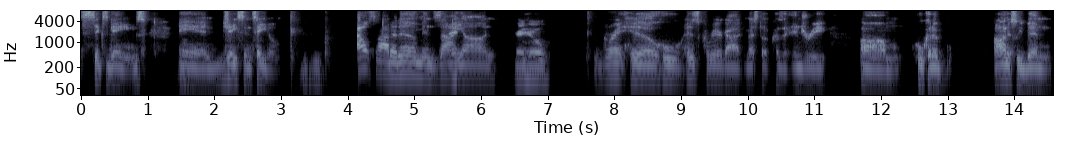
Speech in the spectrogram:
six games, and Jayson Tatum. Mm-hmm. Outside of them and Zion, Grant Hill, Grant Hill, who his career got messed up because of injury, um, who could have honestly been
